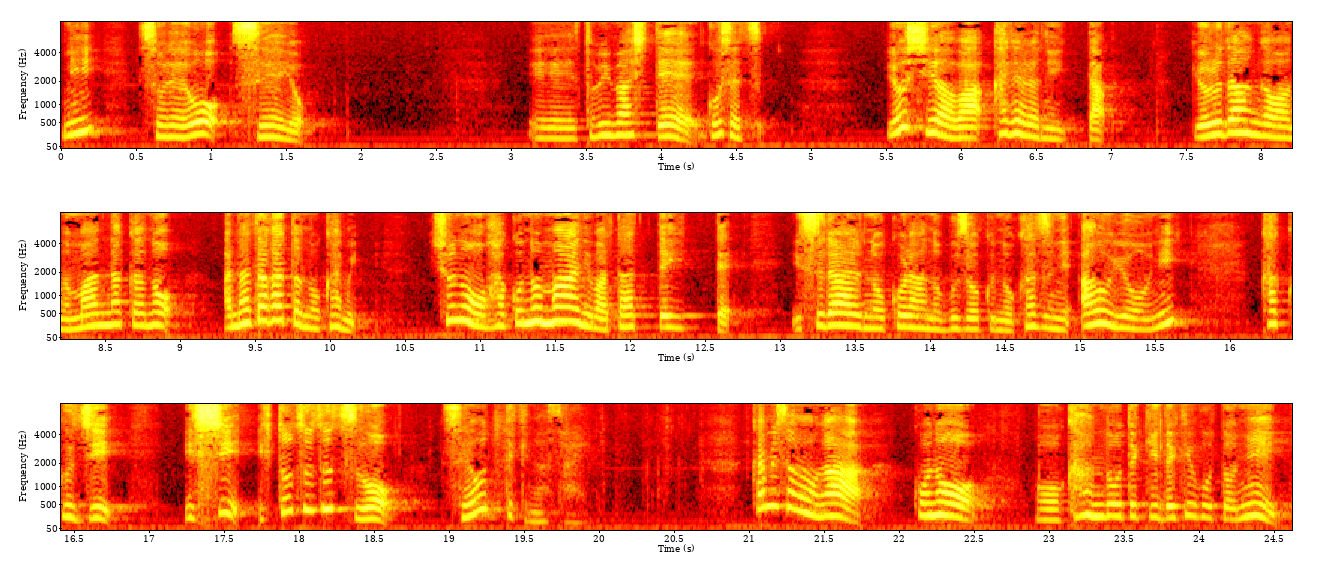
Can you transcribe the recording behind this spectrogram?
にそれを据えよ、えー、飛びまして5節。ヨシアは彼らに言った。ヨルダン川の真ん中のあなた方の神主の箱の前に渡っていってイスラエルのコラの部族の数に合うように各自石一つずつを背負ってきなさい。神様がこの感動的出来事に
